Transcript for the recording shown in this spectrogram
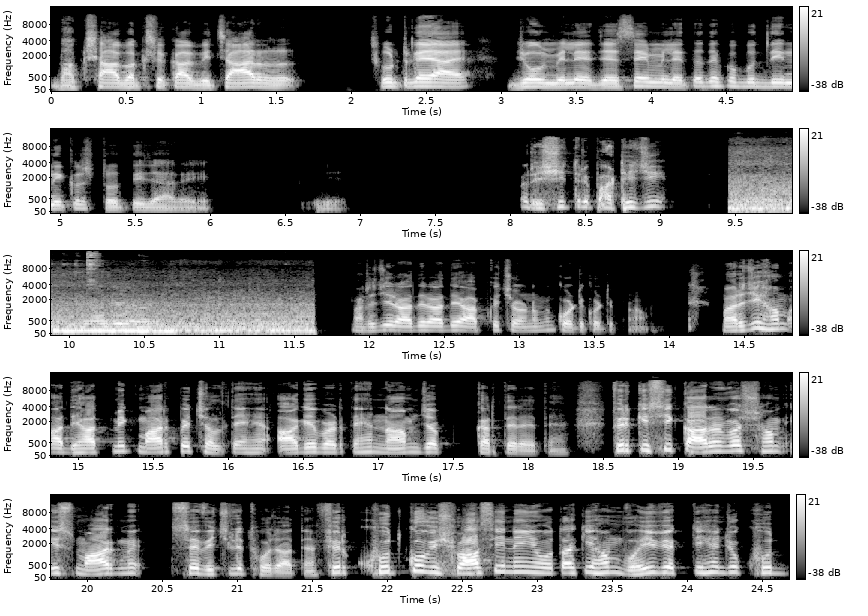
भक्षा भक्ष का विचार छूट गया है जो मिले जैसे मिले तो देखो बुद्धि निकृष्ट होती जा रही है। ऋषि त्रिपाठी जी। महाराज जी, राधे राधे, आपके चरणों में कोटि कोटि प्रणाम। महाराज जी, हम आध्यात्मिक मार्ग पे चलते हैं, आगे बढ़ते हैं, नाम जप करते रहते हैं। फिर किसी कारणवश हम इस मार्ग में से विचलित हो जाते हैं। फिर खुद को विश्वास ही नहीं होता कि हम वही व्यक्ति हैं जो खुद,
